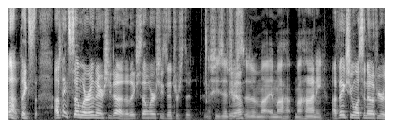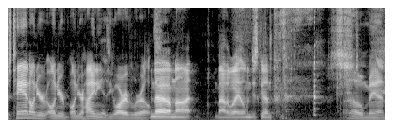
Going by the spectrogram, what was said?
I think so. I think somewhere in there she does. I think somewhere she's interested. She's interested you know? in my in my my hiney. I think she wants to know if you're as tan on your on your on your hiney as you are everywhere else. No, I'm not. By the way, let me just go. Oh man.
